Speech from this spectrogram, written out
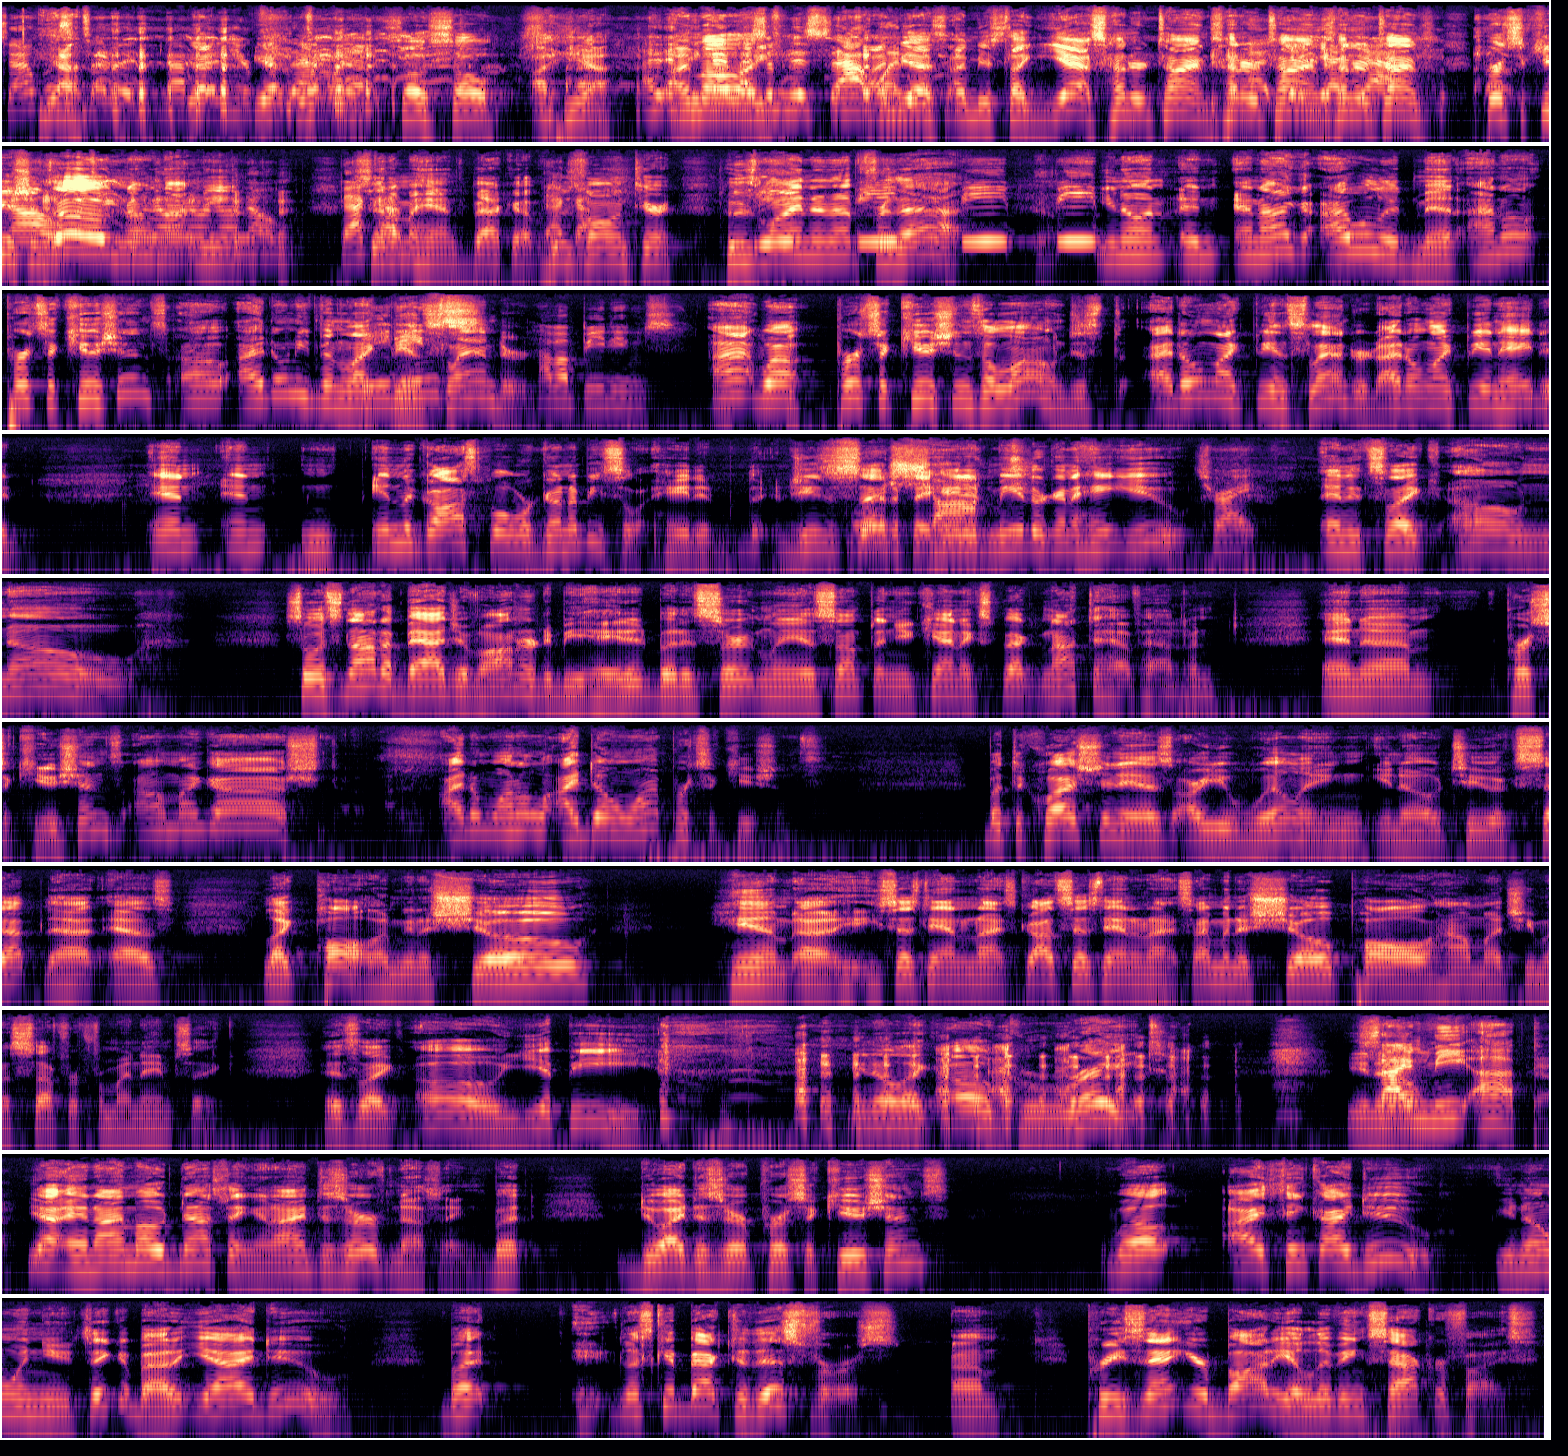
So I wasn't better, not been here yeah, for that yeah, yeah. So, so, uh, yeah. I I all must like, missed that I'm one. yes, I'm just like yes, hundred times, hundred Yeah, yeah, times, yeah, hundred yeah. times. Persecutions. No. Oh no, No, no, not no, me. no, no. Back Sit up. on my hands. Back up. Back Who's up. volunteering? Who's lining up for that? beep, beep. You know, and, and, and I I will admit I don't persecutions. Oh, I don't even like being slandered. How about beatings? I, well, persecutions alone, just I don't like being slandered. I don't like being hated. And and in the gospel, we're going to be hated. Jesus said, We're if they hated me, they're going to hate you. That's right. And it's like, oh no. So it's not a badge of honor to be hated, but it certainly is something you can't expect not to have happen. And um, persecutions, oh my gosh, I don't want to. I don't want persecutions. But the question is, are you willing, you know, to accept that as, like Paul? I'm going to show him. Uh, he says to Ananias, God says to Ananias, I'm going to show Paul how much he must suffer for my namesake. It's like, oh, yippee. you know, like, oh, great. You know? Sign me up. Yeah, and I'm owed nothing and I deserve nothing. But do I deserve persecutions? Well, I think I do. You know, when you think about it, yeah, I do. But eh, let's get back to this verse. Um, present your body a living sacrifice.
